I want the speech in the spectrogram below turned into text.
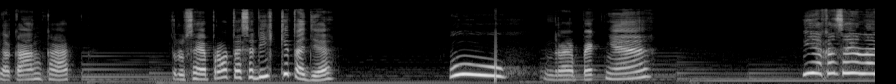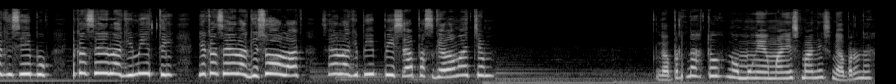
nggak keangkat, terus saya protes sedikit aja, uh, ngerepeknya Iya kan saya lagi sibuk, ya kan saya lagi meeting, ya kan saya lagi sholat, saya lagi pipis, apa segala macem. Gak pernah tuh ngomong yang manis-manis, gak pernah.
